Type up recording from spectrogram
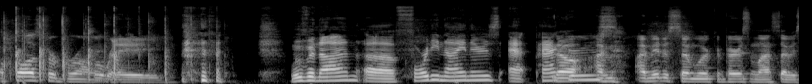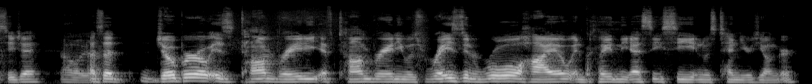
Applause for Brian. Hooray. Moving on, uh 49ers at Packers. No, I'm, I made a similar comparison last time with CJ. Oh yeah. I said Joe Burrow is Tom Brady if Tom Brady was raised in rural Ohio and played in the SEC and was ten years younger.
